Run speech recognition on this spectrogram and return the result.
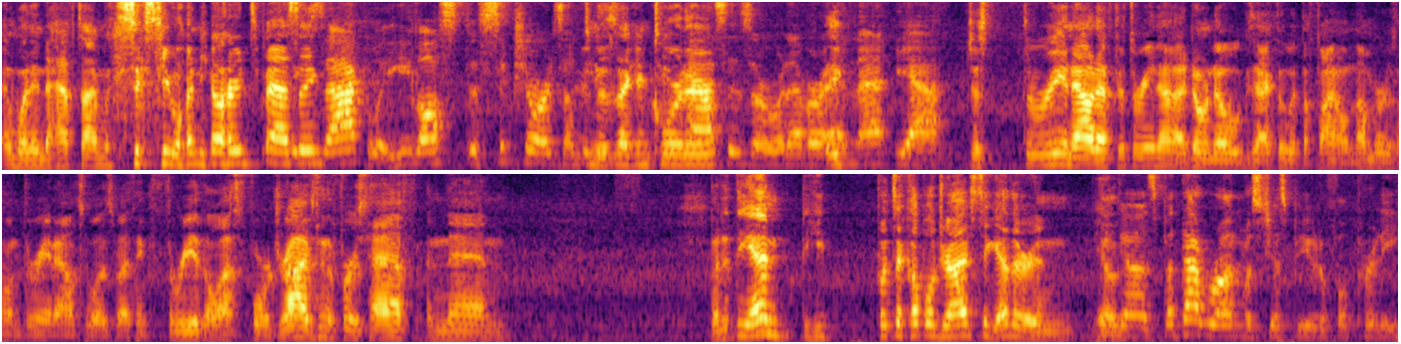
and went into halftime with 61 yards passing. Exactly. He lost uh, six yards on In two, the second quarter. passes or whatever, They- and that yeah. just three and out after three and out. I don't know exactly what the final numbers on three and outs was, but I think three of the last four drives in the first half, and then. But at the end, he puts a couple drives together, and you know he does, but that run was just beautiful, pretty.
